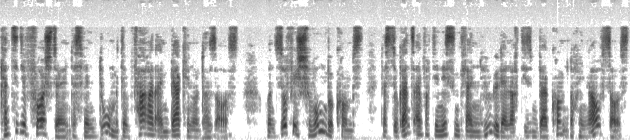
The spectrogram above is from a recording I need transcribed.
Kannst du dir vorstellen, dass wenn du mit dem Fahrrad einen Berg hinuntersaust und so viel Schwung bekommst, dass du ganz einfach den nächsten kleinen Hügel, der nach diesem Berg kommt, noch hinaufsaust.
